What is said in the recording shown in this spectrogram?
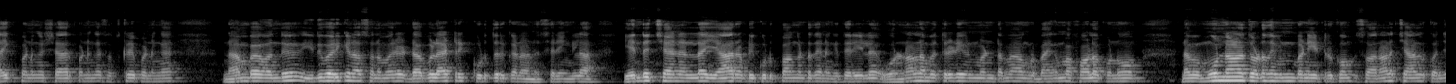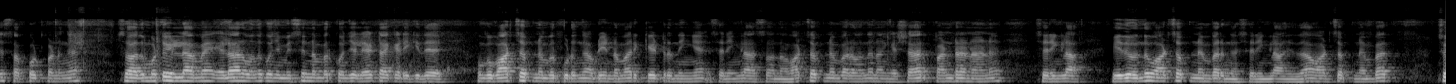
லைக் பண்ணுங்கள் ஷேர் பண்ணுங்கள் சப்ஸ்கிரைப் பண்ணுங்கள் நம்ம வந்து இது வரைக்கும் நான் சொன்ன மாதிரி டபுள் ஆட்ரிக் கொடுத்துருக்கேன் நான் சரிங்களா? எந்த சேனலில் யார் அப்படி கொடுப்பாங்கன்றது எனக்கு தெரியல. ஒரு நாள் நம்ம திருடி வின் பண்ணிட்டோமே அவங்கள பயங்கரமாக ஃபாலோ பண்ணுவோம். நம்ம மூணு நாளாக தொடர்ந்து வின் பண்ணிகிட்டு இருக்கோம். ஸோ அதனால் சேனல் கொஞ்சம் சப்போர்ட் பண்ணுங்கள் ஸோ அது மட்டும் இல்லாமல் எல்லோரும் வந்து கொஞ்சம் மிஷின் நம்பர் கொஞ்சம் லேட்டாக கிடைக்குது. உங்கள் வாட்ஸ்அப் நம்பர் கொடுங்க அப்படின்ற மாதிரி கேட்டிருந்தீங்க சரிங்களா? ஸோ நான் வாட்ஸ்அப் நம்பரை வந்து நான் இங்கே ஷேர் பண்ணுறேன் நான் சரிங்களா? இது வந்து வாட்ஸ்அப் நம்பருங்க சரிங்களா? இதுதான் வாட்ஸ்அப் நம்பர் ஸோ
